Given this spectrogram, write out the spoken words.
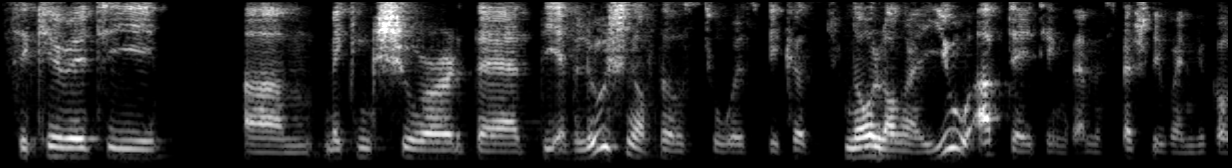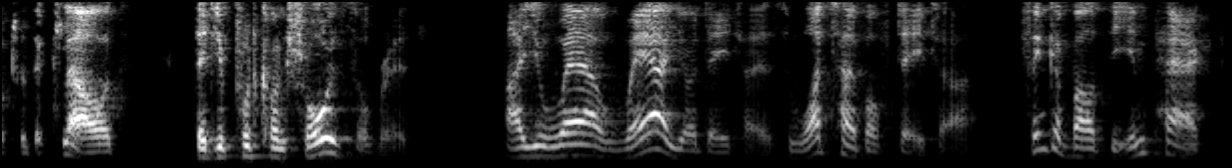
security, um, making sure that the evolution of those tools, because it's no longer you updating them, especially when you go to the cloud, that you put controls over it. Are you aware where your data is? What type of data? Think about the impact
